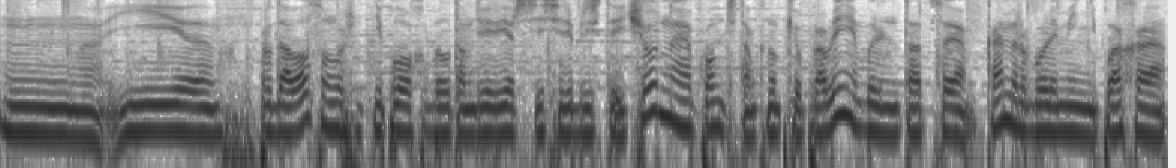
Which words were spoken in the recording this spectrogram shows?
И продавался он, в общем-то, неплохо. Было там две версии, серебристая и черная. Помните, там кнопки управления были на торце. Камера более-менее неплохая.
